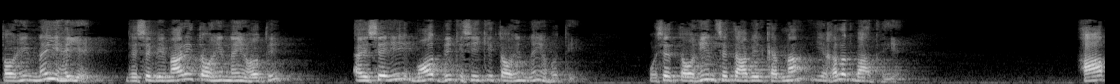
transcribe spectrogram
توہین نہیں ہے یہ۔ جیسے بیماری توہین نہیں ہوتی، ایسے ہی موت بھی کسی کی توہین نہیں ہوتی۔ اسے توہین سے تعبیر کرنا یہ غلط بات ہے یہ۔ آپ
